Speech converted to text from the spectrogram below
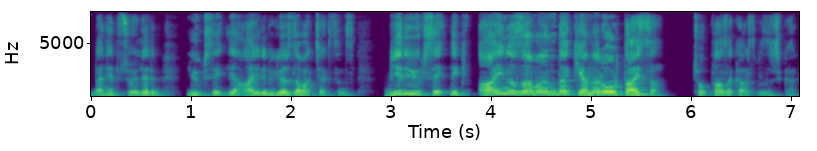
ben hep söylerim. Yüksekliğe ayrı bir gözle bakacaksınız. Bir yükseklik aynı zamanda kenar ortaysa çok fazla karşımıza çıkar.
